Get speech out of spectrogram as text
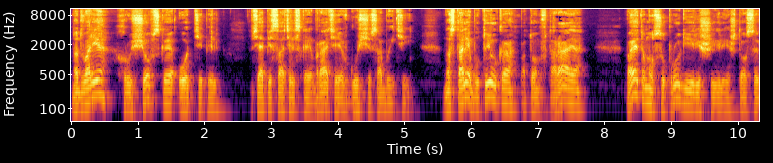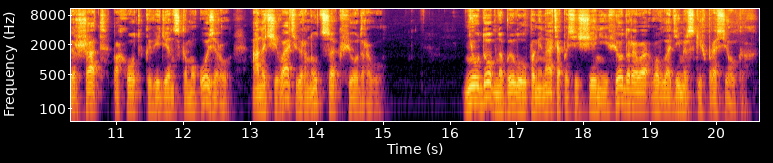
На дворе хрущевская оттепель. Вся писательская братья в гуще событий. На столе бутылка, потом вторая. Поэтому супруги и решили, что совершат поход к Веденскому озеру, а ночевать вернутся к Федорову. Неудобно было упоминать о посещении Федорова во Владимирских проселках.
